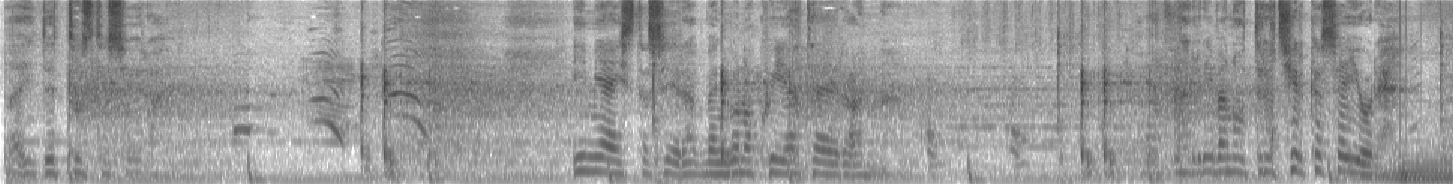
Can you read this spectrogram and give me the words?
Hai detto stasera. I miei stasera vengono qui a Teheran. Arrivano tra circa sei ore.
